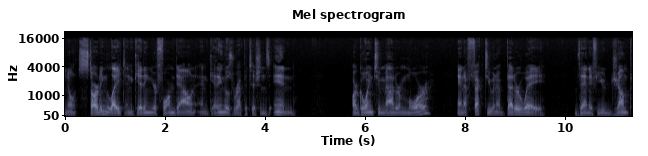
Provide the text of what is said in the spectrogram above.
you know, starting light and getting your form down and getting those repetitions in are going to matter more and affect you in a better way than if you jump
